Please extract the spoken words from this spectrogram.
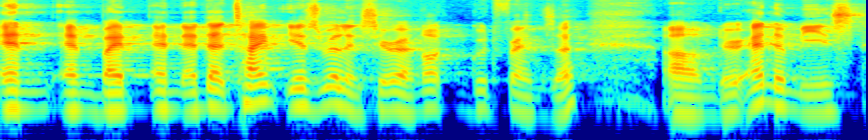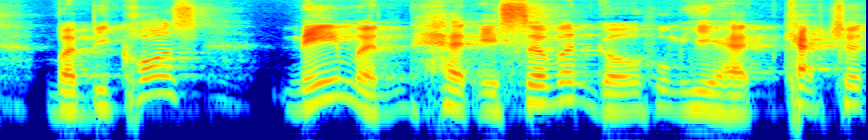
and, and, by, and at that time, Israel and Syria are not good friends. Huh? Um, they're enemies. But because Naaman had a servant girl whom he had captured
